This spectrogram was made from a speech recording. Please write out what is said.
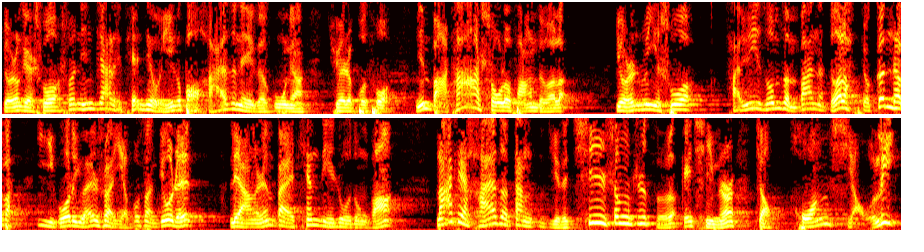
有人给说说您家里天天有一个抱孩子那个姑娘，觉着不错，您把她收了房得了。有人这么一说，彩云一琢磨怎么办呢？得了，就跟他吧。一国的元帅也不算丢人。两个人拜天地入洞房。拿这孩子当自己的亲生之子，给起名叫黄小丽，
